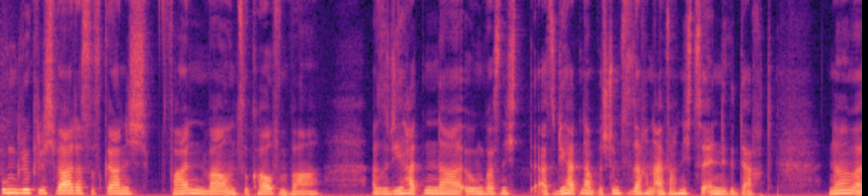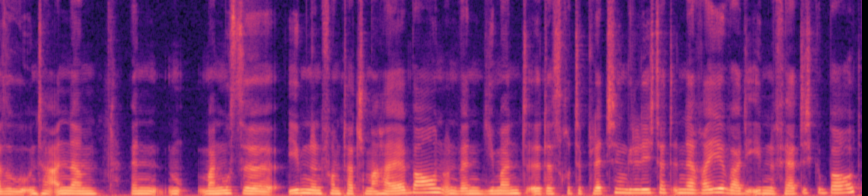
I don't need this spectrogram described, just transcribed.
unglücklich war, dass es gar nicht vorhanden war und zu kaufen war. Also die hatten da irgendwas nicht, also die hatten da bestimmte Sachen einfach nicht zu Ende gedacht. Ne? Also unter anderem, wenn man musste Ebenen vom Taj Mahal bauen und wenn jemand äh, das dritte Plättchen gelegt hat in der Reihe, war die Ebene fertig gebaut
